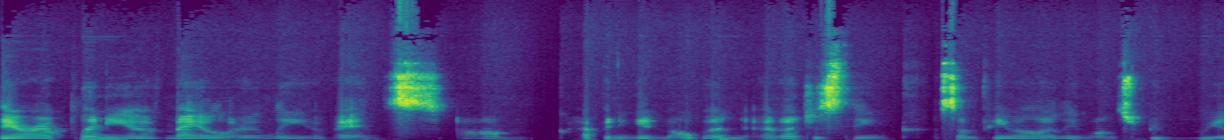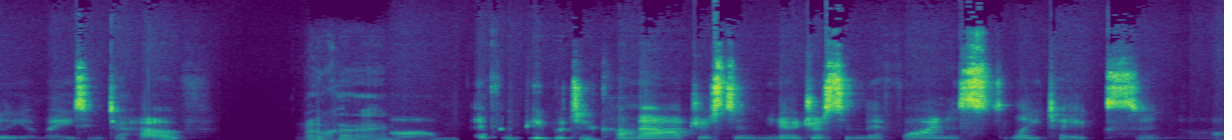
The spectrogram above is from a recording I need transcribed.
there are plenty of male only events um, happening in Melbourne, and I just think some female only ones would be really amazing to have. Okay. Um, and for people to come out just in, you know, just in their finest latex and uh,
